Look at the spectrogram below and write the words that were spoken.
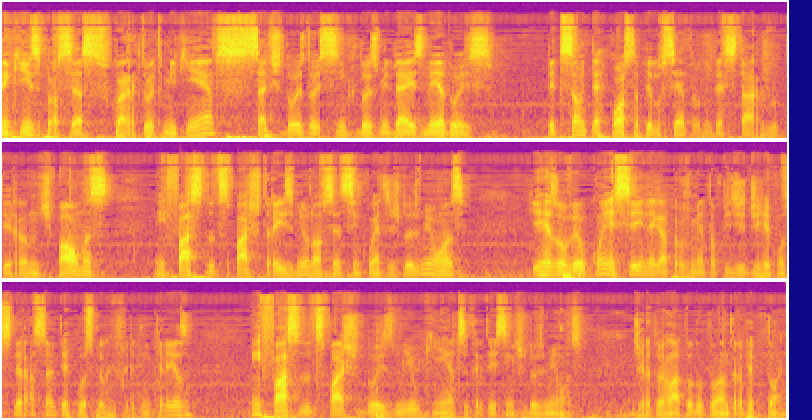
Tem 15 processos, 48.500, 7225, 2010, 62. Petição interposta pelo Centro Universitário Luterano de Palmas, em face do despacho 3.950 de 2011, que resolveu conhecer e negar provimento ao pedido de reconsideração interposto pela referida empresa, em face do despacho 2.535 de 2011. Diretor relator, doutor André Peptoni.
